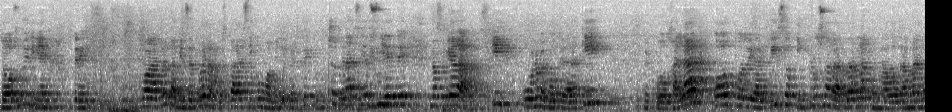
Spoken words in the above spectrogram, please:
2, muy bien, 3, 4, también se pueden acostar así como a medio perfecto. Muchas gracias, 7, nos quedamos. Y 1, me puedo quedar aquí, me puedo jalar o puedo ir al piso, incluso agarrarla con la otra mano,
